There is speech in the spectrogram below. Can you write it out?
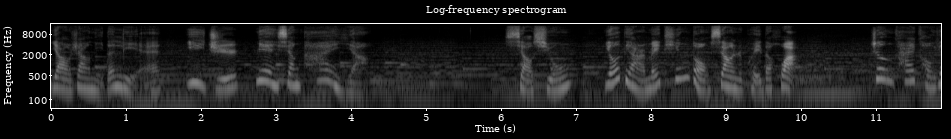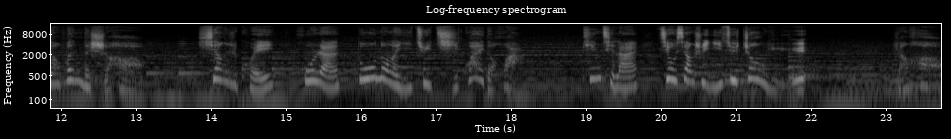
要让你的脸一直面向太阳。小熊有点没听懂向日葵的话，正开口要问的时候，向日葵忽然嘟哝了一句奇怪的话，听起来就像是一句咒语。然后，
